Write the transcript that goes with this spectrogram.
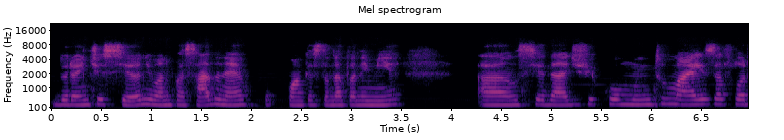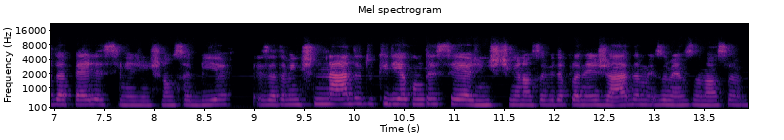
durante esse ano e o ano passado, né, com a questão da pandemia, a ansiedade ficou muito mais à flor da pele, assim, a gente não sabia exatamente nada do que iria acontecer, a gente tinha a nossa vida planejada, mais ou menos na nossa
